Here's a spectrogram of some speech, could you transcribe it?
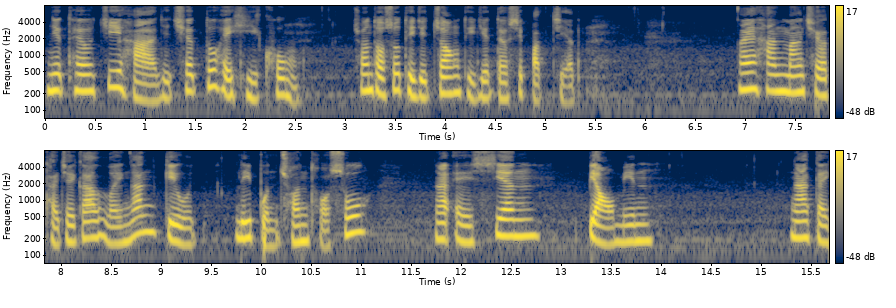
日头之下，一切都係虚空。《創头书第一章第一到十八节。我喺網上找啲作家来研究呢本《創头书，我会先表面我嘅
